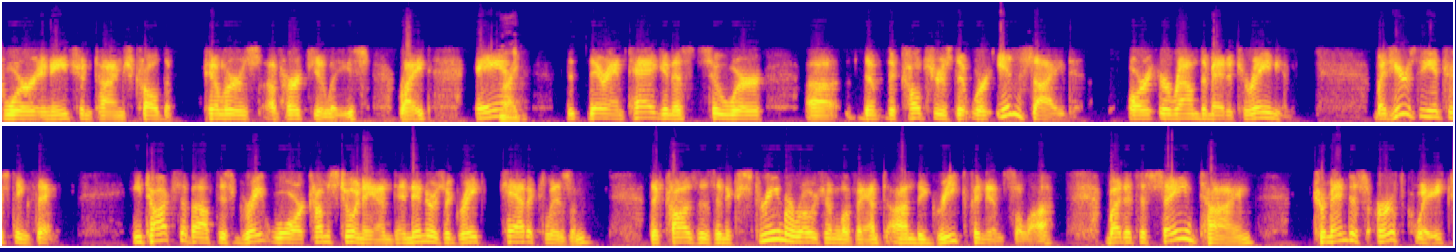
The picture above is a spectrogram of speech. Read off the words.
were in ancient times called the Pillars of Hercules, right? And Right. th- their antagonists who were uh, the, the cultures that were inside or around the Mediterranean. But here's the interesting thing. He talks about this great war comes to an end, and then there's a great cataclysm that causes an extreme erosional event on the Greek peninsula, but at the same time, tremendous earthquakes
